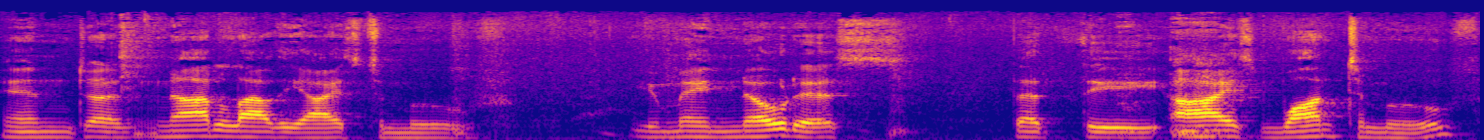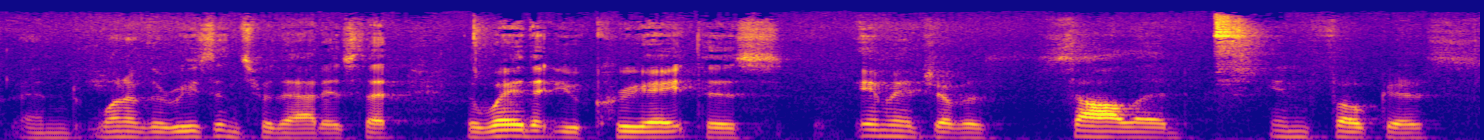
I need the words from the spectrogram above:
and uh, not allow the eyes to move. You may notice that the eyes want to move, and one of the reasons for that is that the way that you create this image of a solid, in focus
